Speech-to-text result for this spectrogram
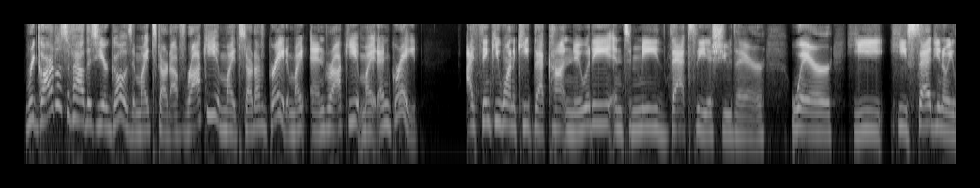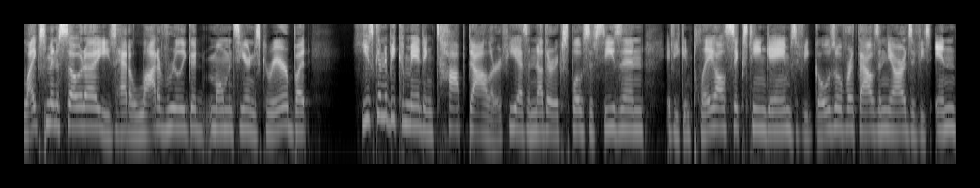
regardless of how this year goes? It might start off rocky, it might start off great, it might end rocky, it might end great. I think you want to keep that continuity. And to me, that's the issue there where he, he said, you know, he likes Minnesota. He's had a lot of really good moments here in his career, but he's going to be commanding top dollar if he has another explosive season, if he can play all 16 games, if he goes over a thousand yards, if he's in,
